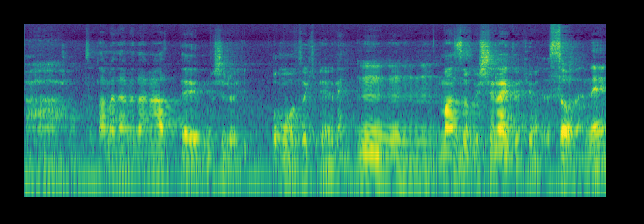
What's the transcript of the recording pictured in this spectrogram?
ああ本当ダメダメだなってむしろ思う時だよね。うんうん満足してない時は、うんそうだね、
